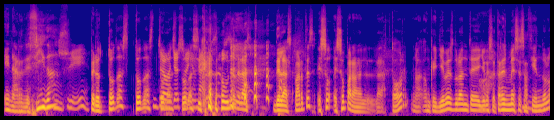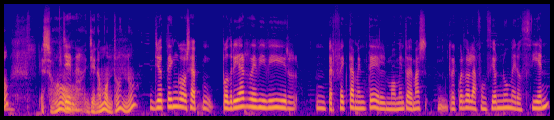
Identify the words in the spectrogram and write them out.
enardecida, mm. pero todas, todas, todas, todas y cada una de las de las partes, eso, eso para el actor, aunque lleves durante, yo qué sé, tres meses mm. haciéndolo, eso llena. llena un montón, ¿no? Yo tengo, o sea, podría revivir Mm, perfectamente el momento. Además, recuerdo la función número 100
